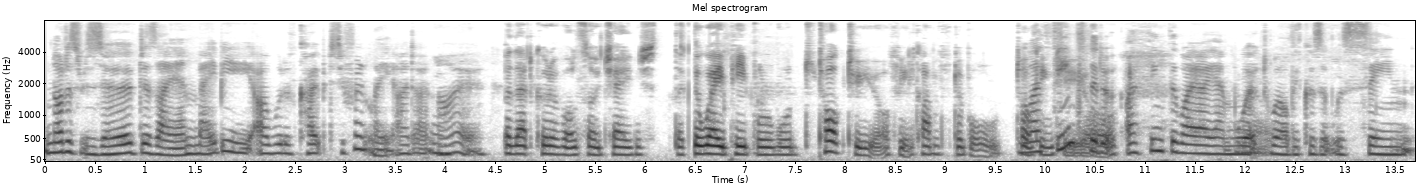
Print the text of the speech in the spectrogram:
not as reserved as I am, maybe I would have coped differently. I don't Mm. know. But that could have also changed the, the way people would talk to you or feel comfortable Well, I talking think to you. that or- it, I think the way I am worked well because it was seen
